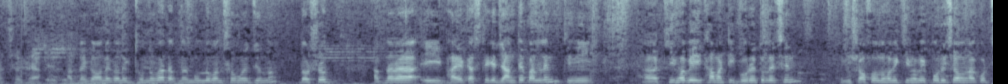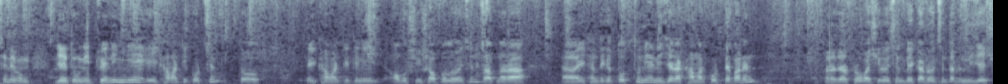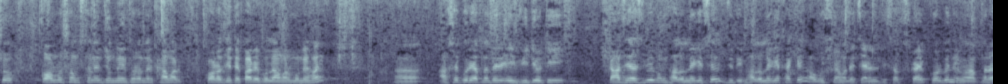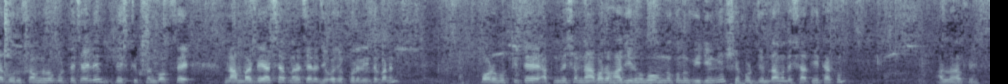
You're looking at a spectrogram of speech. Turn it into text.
আচ্ছা ভাইয়া আপনাকে অনেক অনেক ধন্যবাদ আপনার মূল্যবান সময়ের জন্য। দর্শক আপনারা এই ভাইয়ের কাছ থেকে জানতে পারলেন তিনি কীভাবে এই খামারটি গড়ে তুলেছেন উনি সফলভাবে কীভাবে পরিচালনা করছেন এবং যেহেতু উনি ট্রেনিং নিয়ে এই খামারটি করছেন তো এই খামারটি তিনি অবশ্যই সফল হয়েছেন। তো আপনারা এখান থেকে তথ্য নিয়ে নিজেরা খামার করতে পারেন। আপনারা যারা প্রবাসী রয়েছেন, বেকার রয়েছেন, তাদের নিজস্ব কর্মসংস্থানের জন্য এই ধরনের খামার করা যেতে পারে বলে আমার মনে হয়। আশা করি আপনাদের এই ভিডিওটি কাজে আসবে এবং ভালো লেগেছে। যদি ভালো লেগে থাকে, অবশ্যই আমাদের চ্যানেলটি সাবস্ক্রাইব করবেন এবং আপনারা গরু সংগ্রহ করতে চাইলে ডেসক্রিপশন বক্সে নাম্বার দেওয়া আছে, আপনারা চাইলে যোগাযোগ করে নিতে পারেন। পরবর্তীতে আপনাদের সামনে আবারও হাজির হব অন্য কোনো ভিডিও নিয়ে। সে পর্যন্ত আমাদের সাথেই থাকুন। আল্লাহ হাফিজ।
